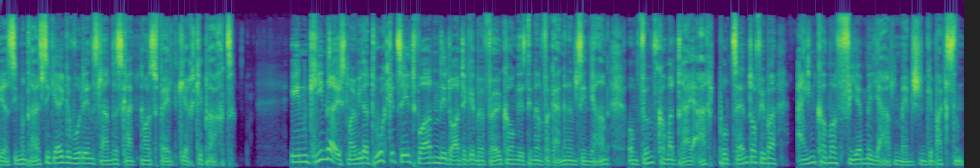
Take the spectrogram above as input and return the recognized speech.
Der 37-Jährige wurde ins Landeskrankenhaus Feldkirch gebracht. In China ist mal wieder durchgezählt worden. Die dortige Bevölkerung ist in den vergangenen zehn Jahren um 5,38 Prozent auf über 1,4 Milliarden Menschen gewachsen.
